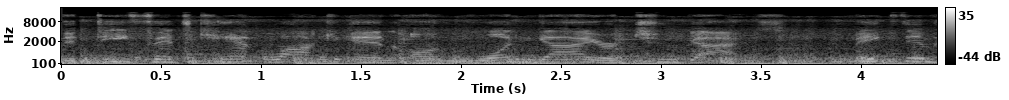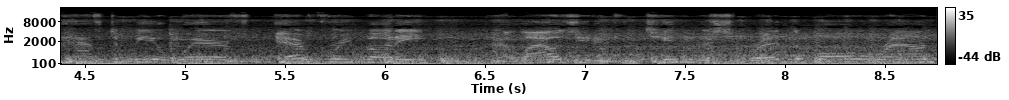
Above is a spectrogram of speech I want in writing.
the defense can't lock in on one guy or two guys. Make them have to be aware of everybody. It allows you to continue to spread the ball around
